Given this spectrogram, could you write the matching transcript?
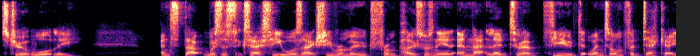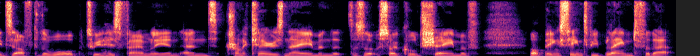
Stuart Wortley, and that was a success. He was actually removed from post, wasn't he? And that led to a feud that went on for decades after the war between his family and, and trying to clear his name and the, the so called shame of well, being seen to be blamed for that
